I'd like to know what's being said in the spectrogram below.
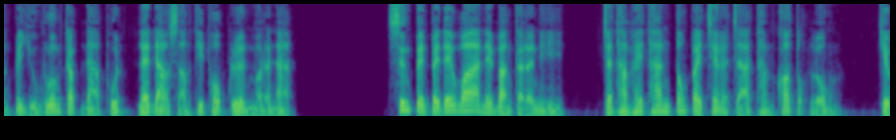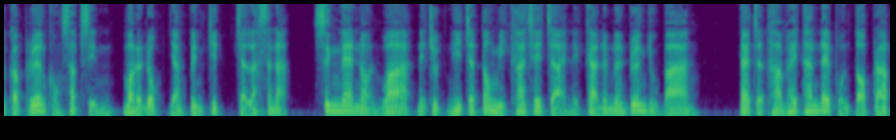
รไปอยู่ร่วมกับดาวพุธและดาวเสาร์ที่พบเรือนมรณะ ซึ่งเป็นไปได้ว่าในบางกรณีจะทำให้ท่านต้องไปเจรจาทำข้อตกลง เกี่ยวกับเรื่องของทรัพย์สินมรดกอย่างเป็นกิจจะลักษณะ ซึ่งแน่นอนว่าในจุดนี้จะต้องมีค่าใช้จ่ายในการดำเนินเรื่องอยู่บ้าง แต่จะทำให้ท่านได้ผลตอบรับ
